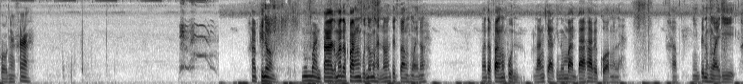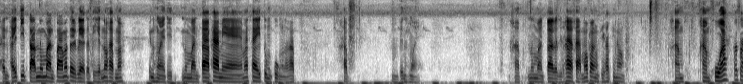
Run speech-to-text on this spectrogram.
ขอกหยค่าครับพี่น้องนุ่มบานปลาก็มาแต่ฟังน้ำผุนน้ำหันเนาะเป็นฟังหวยเนาะมาแต่ฟังน้ำผุนหลังจากที่นุ่มบานปลาพาไปกองนั่นแหละครับนี่เป็นหวยที่ใครไผ่ติดตามนุ่มบานปลามาแต่แรกก็สิเห็นเนาะครับเนาะ เป็นหวยที่หนุ่มบานป้าผ้าแม่มาใส่ตุ่มกุ้งแล้วครับ ครับเป็นหวย ครับหนุ่มบานป้ากับสิผ้าขามมาฟังสิครับพี่น้องขามขามขัว ภาษา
